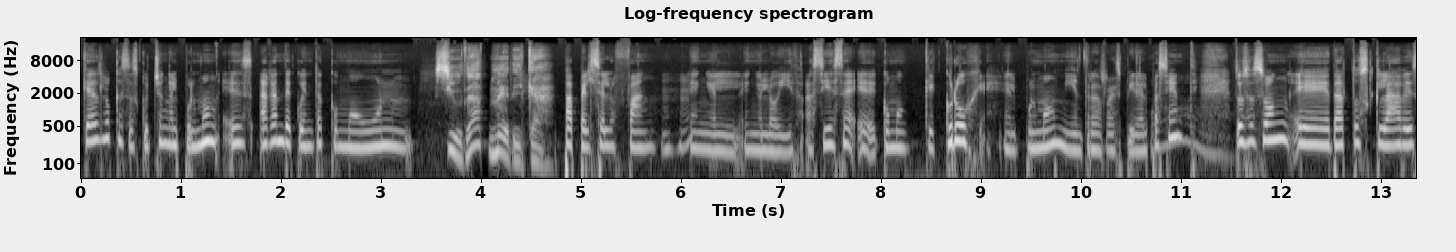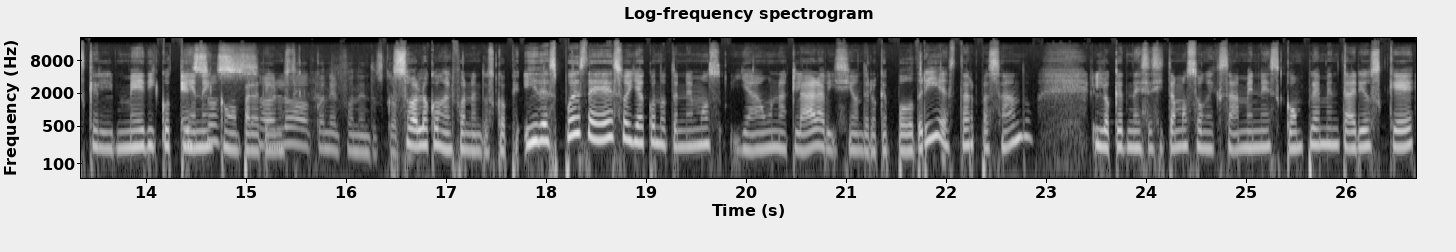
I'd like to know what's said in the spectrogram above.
¿qué es lo que se escucha en el pulmón? Es, hagan de cuenta cuenta como un... Ciudad médica. Papel celofán en, el, en el oído. Así es eh, como que cruje el pulmón mientras respira el paciente. Oh. Entonces son eh, datos claves que el médico tiene como para solo con el fonendoscopio. Solo con el fonendoscopio. Y después de eso, ya cuando tenemos ya una clara visión de lo que podría estar pasando, lo que necesitamos son exámenes complementarios que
